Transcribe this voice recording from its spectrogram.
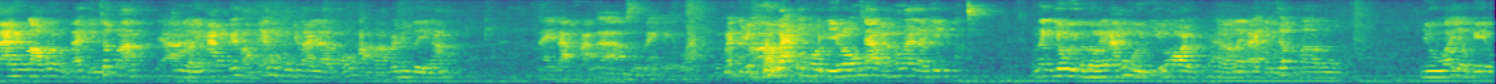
bao nhiêu lâu rồi mình đã chịu sức đó anh? Dạ. bây giờ em ăn cái phòng chén như đây là khoảng tầm là bao nhiêu tiền anh? Này tầm khoảng ờ, mười mấy triệu anh mấy triệu quát có 10 triệu luôn không sao bạn hôm nay là gì? Hôm nay vui bình thường em ăn có 10 triệu thôi. Dạ. hôm nay đã chịu sức mà vui quá vô kêu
